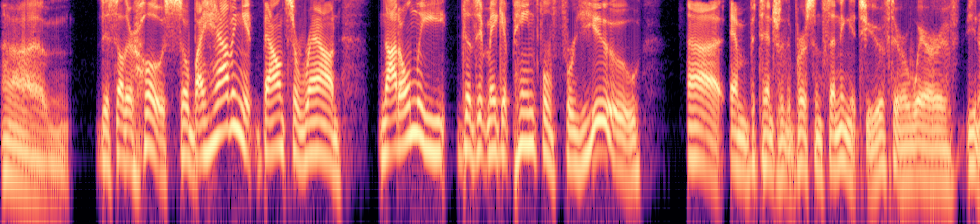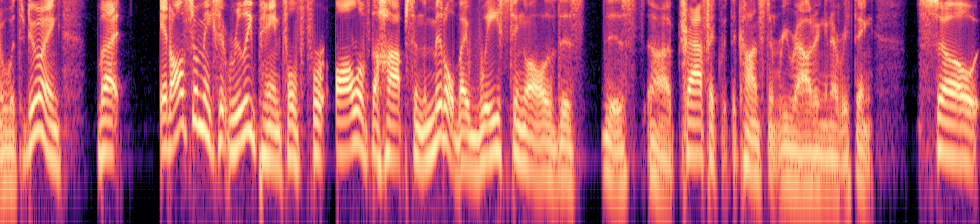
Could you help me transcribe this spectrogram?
um, this other host. So by having it bounce around, not only does it make it painful for you uh, and potentially the person sending it to you if they're aware of you know what they're doing, but it also makes it really painful for all of the hops in the middle by wasting all of this this uh, traffic with the constant rerouting and everything. So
